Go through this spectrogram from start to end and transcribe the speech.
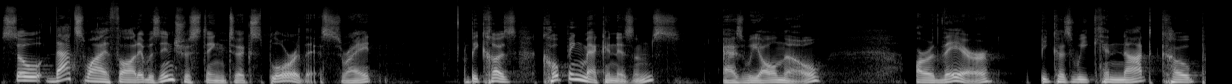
So that's why I thought it was interesting to explore this, right? Because coping mechanisms, as we all know, are there because we cannot cope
